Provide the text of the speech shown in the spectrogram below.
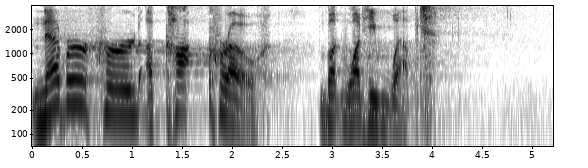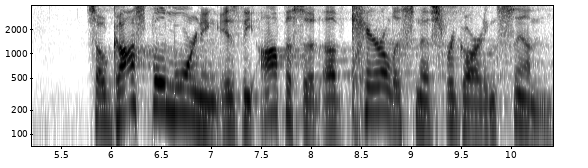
never heard a cock crow but what he wept. So, gospel mourning is the opposite of carelessness regarding sin.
